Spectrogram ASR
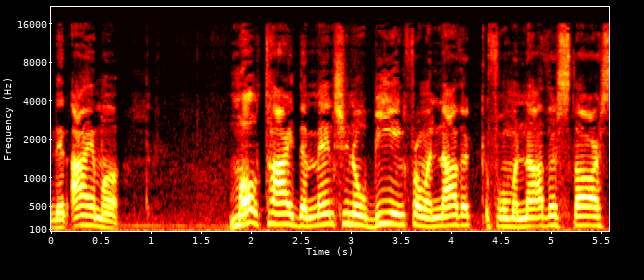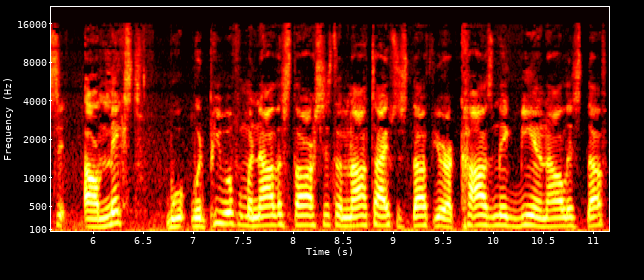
that I am a multi-dimensional being from another from another star uh, mixed w- with people from another star system and all types of stuff you're a cosmic being and all this stuff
